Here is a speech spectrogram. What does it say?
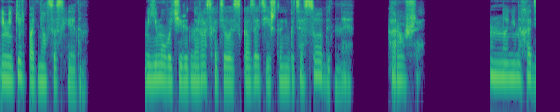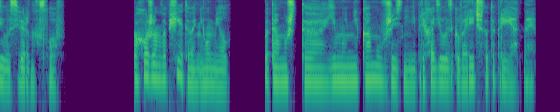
и Микель поднялся следом. Ему в очередной раз хотелось сказать ей что-нибудь особенное, хорошее, но не находилось верных слов. Похоже, он вообще этого не умел, потому что ему никому в жизни не приходилось говорить что-то приятное.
